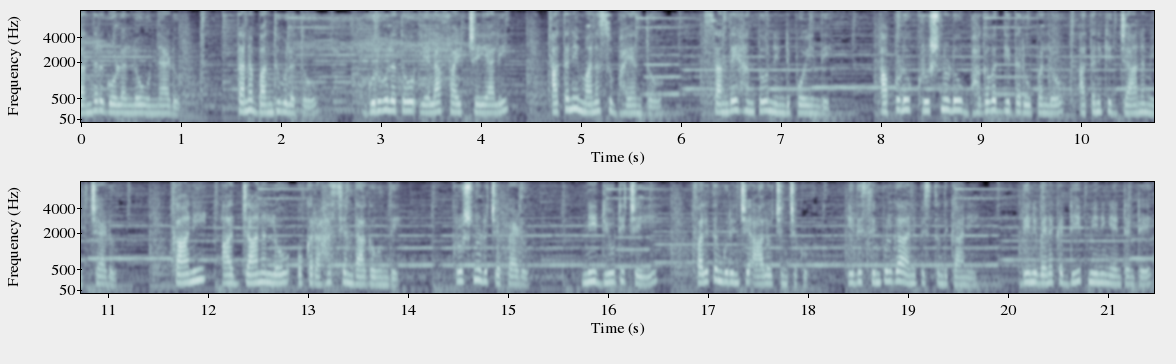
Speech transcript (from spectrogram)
గందరగోళంలో ఉన్నాడు. తన బంధువులతో గురువులతో ఎలా ఫైట్ చేయాలి? అతని మనసు భయంతో సందేహంతో నిండిపోయింది. అప్పుడు కృష్ణుడు భగవద్గీత రూపంలో అతనికి జ్ఞానమిచ్చాడు కాని ఆ జ్ఞానంలో ఒక రహస్యం దాగ ఉంది. కృష్ణుడు చెప్పాడు నీ డ్యూటీ చెయ్యి ఫలితం గురించి ఆలోచించుకు. ఇది సింపుల్గా అనిపిస్తుంది కాని దీని వెనక డీప్ మీనింగ్ ఏంటంటే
